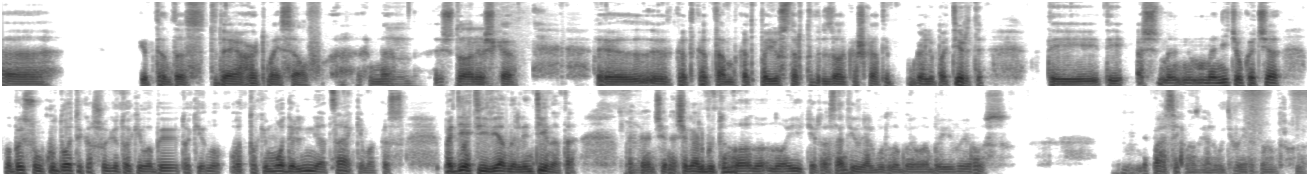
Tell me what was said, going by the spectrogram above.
uh, kaip ten tas Today I Hurt Myself, ne? Mm. Iš to reiškia, kad, kad tam, kad pajust, ar tu vis dėlto kažką taip gali patirti. Tai, tai aš manyčiau, kad čia labai sunku duoti kažkokį tokį labai tokį, nu, va, tokį modelinį atsakymą, kas padėti į vieną lentyną tą. tą mm. čia, čia gali būti nuo, nuo, nuo iki ir tas santykis gali būti labai labai įvairus. Pasiekmes gali būti įvairias, man atrodo.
